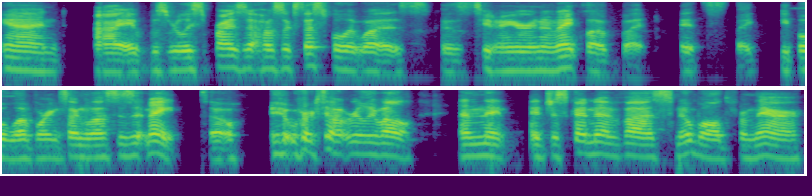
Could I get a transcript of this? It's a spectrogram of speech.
and I was really surprised at how successful it was because you know you're in a nightclub, but it's like people love wearing sunglasses at night, so it worked out really well, and then it just kind of uh, snowballed from there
